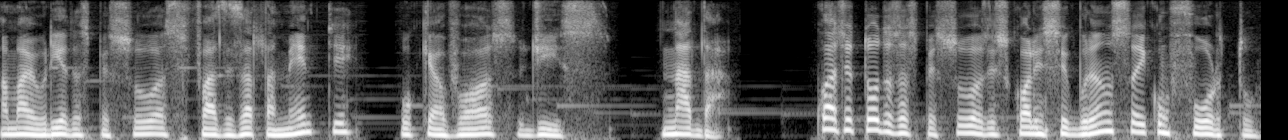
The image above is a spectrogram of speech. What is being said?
A maioria das pessoas faz exatamente o que a voz diz: nada. Quase todas as pessoas escolhem segurança e conforto,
